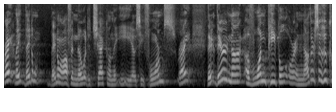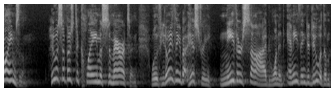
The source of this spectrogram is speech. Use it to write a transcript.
right? They, they, don't, they don't often know what to check on the EEOC forms, right? They're, they're not of one people or another, so who claims them? Who was supposed to claim a Samaritan? Well, if you know anything about history, neither side wanted anything to do with them.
